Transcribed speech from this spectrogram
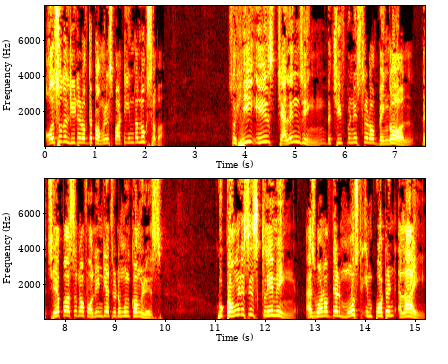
Also the leader of the Congress party in the Lok Sabha. So he is challenging the Chief Minister of Bengal, the chairperson of All India Trinamool Congress, who Congress is claiming as one of their most important ally.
